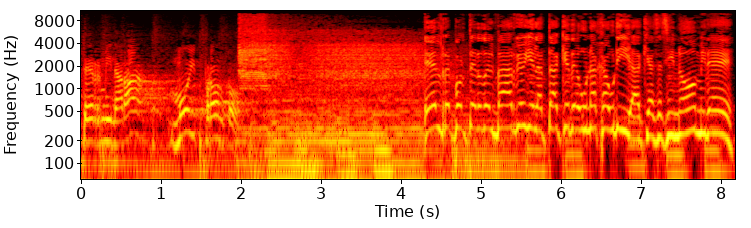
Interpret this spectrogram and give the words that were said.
terminará muy pronto. El reportero del barrio y el ataque de una jauría que asesinó, mire,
